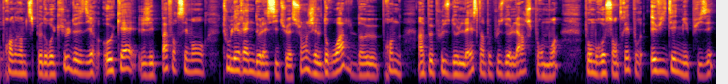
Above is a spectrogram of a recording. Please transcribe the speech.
prendre un petit peu de recul, de se dire ok, j'ai pas forcément tous les rênes de la situation, j'ai le droit de prendre un peu plus de lest, un peu plus de large pour moi, pour me recentrer, pour éviter de m'épuiser,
